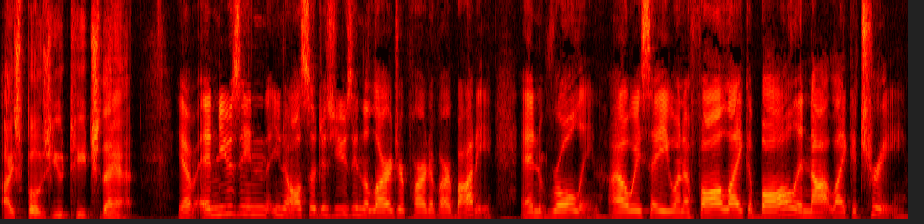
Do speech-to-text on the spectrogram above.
I suppose you teach that. Yep, and using, you know, also just using the larger part of our body and rolling. I always say you want to fall like a ball and not like a tree.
